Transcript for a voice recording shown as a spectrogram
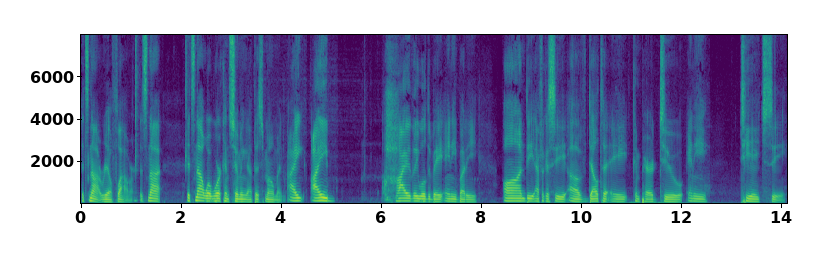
It's not real flower. It's not. It's not what we're consuming at this moment. I I highly will debate anybody on the efficacy of Delta Eight compared to any THC.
